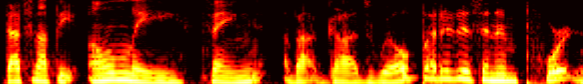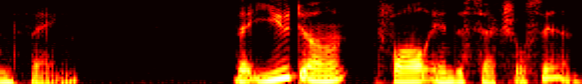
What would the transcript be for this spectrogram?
that's not the only thing about God's will, but it is an important thing that you don't fall into sexual sin.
